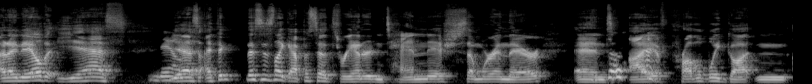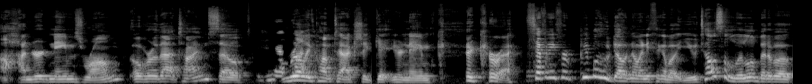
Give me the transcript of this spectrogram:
And I nailed it. Yes. Nailed yes, it. I think this is like episode 310-ish somewhere in there and I have probably gotten a hundred names wrong over that time. So really pumped to actually get your name correct. Stephanie, for people who don't know anything about you, tell us a little bit about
